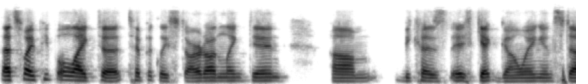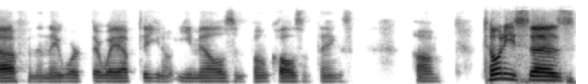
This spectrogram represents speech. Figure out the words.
That's why people like to typically start on LinkedIn um, because they get going and stuff, and then they work their way up to you know emails and phone calls and things. Um, Tony says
